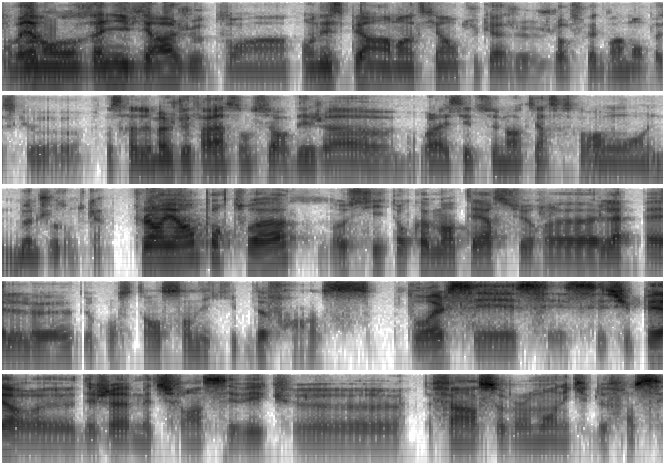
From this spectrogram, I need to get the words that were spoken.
on va dire dans ce dernier virage pour on espère un maintien. En tout cas, je, je leur souhaite vraiment parce que ce serait dommage de faire l'ascenseur déjà. Voilà, essayer de se maintenir, ça serait vraiment une bonne chose en tout cas. Florian, pour toi aussi ton commentaire sur l'appel de Constance en équipe de France pour elle, c'est super. Euh, déjà, mettre sur un CV que euh, faire un rassemblement en équipe de France,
